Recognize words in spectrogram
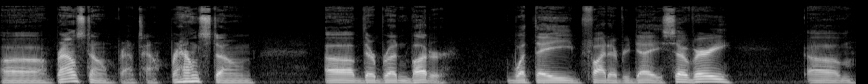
uh, Brownstone, Browntown, Brownstone, uh, their bread and butter, what they fight every day. So very um,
